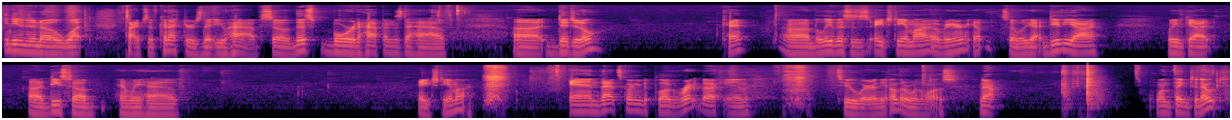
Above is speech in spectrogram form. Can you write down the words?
You need to know what types of connectors that you have. So this board happens to have uh, digital. Okay, uh, I believe this is HDMI over here. Yep. So we got DVI, we've got uh, D-sub, and we have HDMI. And that's going to plug right back in to where the other one was. Now, one thing to note,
